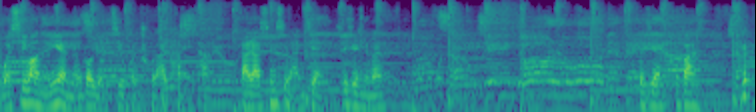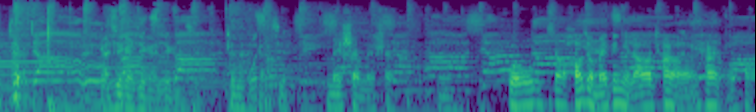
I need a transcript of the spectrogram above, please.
我希望你也能够有机会出来看一看。大家新西兰见，谢谢你们，再见，拜拜。感谢感谢感谢感谢，真的很感谢。没事儿没事儿，嗯，我好久没跟你聊聊天了，聊聊天也挺好的。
